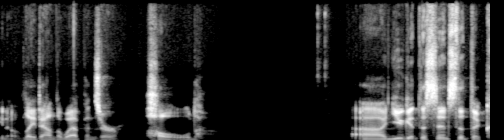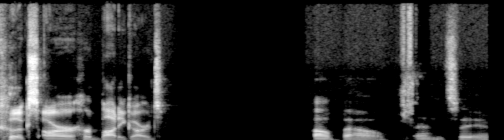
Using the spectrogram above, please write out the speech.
you know, lay down the weapons or hold. Uh, you get the sense that the cooks are her bodyguards. I'll bow and say,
